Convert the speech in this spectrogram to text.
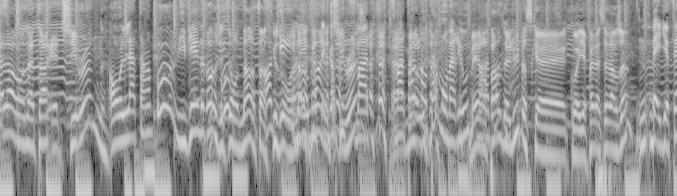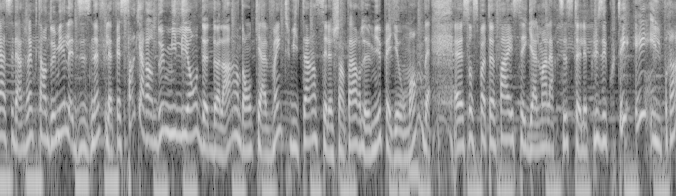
Alors, on attend Ed Sheeran? On l'attend pas, il viendra Non, j'ai dit on entend. Ok, Excuse-moi, on entend Ed Sheeran. Tu vas, attendre longtemps, mon Mario. Mais on parle de lui parce que, quoi, il a fait assez d'argent? Ben, il a fait assez d'argent. Écoute, en 2019, il a fait 142 millions de dollars. Donc, à 28 ans, c'est le chanteur le mieux payé au monde. Euh, sur Spotify, c'est également l'artiste le plus écouté. Et il prend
